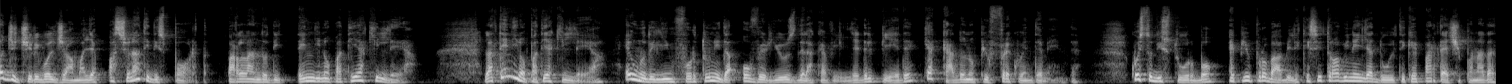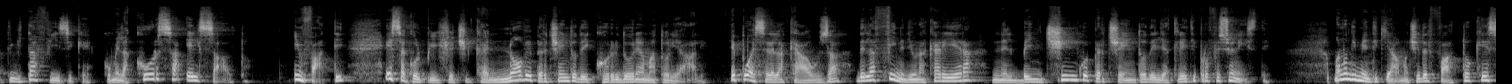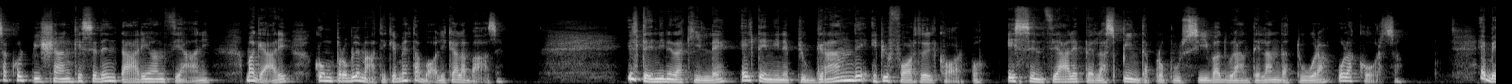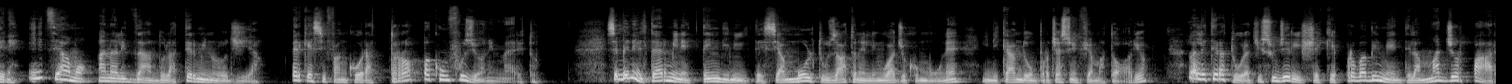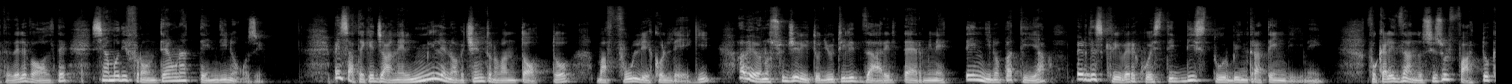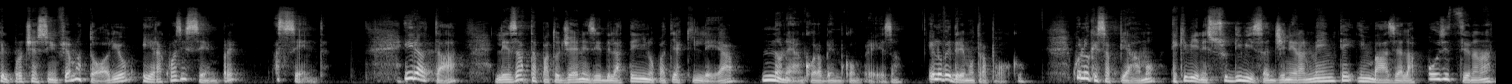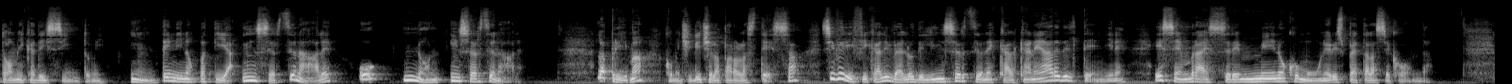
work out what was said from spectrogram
Oggi ci rivolgiamo agli appassionati di sport parlando di tendinopatia achillea. La tendinopatia achillea è uno degli infortuni da overuse della caviglia e del piede che accadono più frequentemente. Questo disturbo è più probabile che si trovi negli adulti che partecipano ad attività fisiche come la corsa e il salto. Infatti, essa colpisce circa il 9% dei corridori amatoriali e può essere la causa della fine di una carriera nel ben 5% degli atleti professionisti. Ma non dimentichiamoci del fatto che essa colpisce anche sedentari o anziani, magari con problematiche metaboliche alla base. Il tendine d'Achille è il tendine più grande e più forte del corpo, essenziale per la spinta propulsiva durante l'andatura o la corsa. Ebbene, iniziamo analizzando la terminologia, perché si fa ancora troppa confusione in merito. Sebbene il termine tendinite sia molto usato nel linguaggio comune, indicando un processo infiammatorio, la letteratura ci suggerisce che probabilmente la maggior parte delle volte siamo di fronte a una tendinosi. Pensate che già nel 1998 Maffulli e colleghi avevano suggerito di utilizzare il termine tendinopatia per descrivere questi disturbi intratendinei, focalizzandosi sul fatto che il processo infiammatorio era quasi sempre assente. In realtà, l'esatta patogenesi della tendinopatia achillea non è ancora ben compresa e lo vedremo tra poco. Quello che sappiamo è che viene suddivisa generalmente in base alla posizione anatomica dei sintomi, in tendinopatia inserzionale o non inserzionale. La prima, come ci dice la parola stessa, si verifica a livello dell'inserzione calcaneare del tendine e sembra essere meno comune rispetto alla seconda.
